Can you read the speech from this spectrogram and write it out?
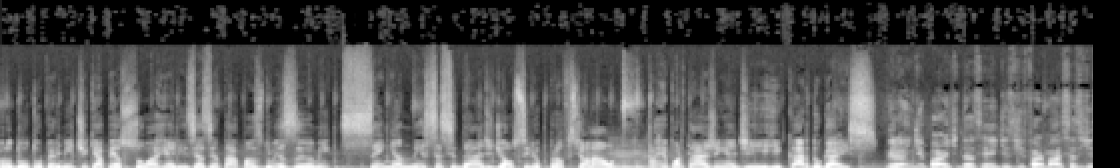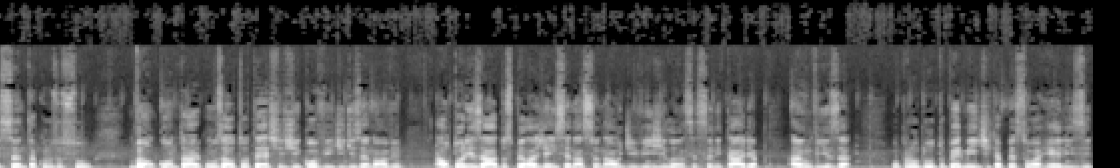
O produto permite que a pessoa realize as etapas do exame sem a necessidade de auxílio profissional. A reportagem é de Ricardo Gás. Grande parte das redes de farmácias de Santa Cruz do Sul vão contar com os autotestes de Covid-19 autorizados pela Agência Nacional de Vigilância Sanitária, a Anvisa. O produto permite que a pessoa realize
